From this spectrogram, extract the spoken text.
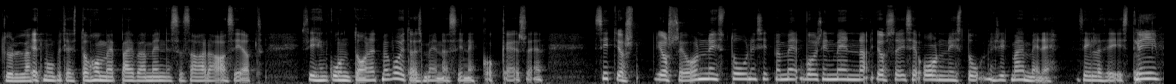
Kyllä. että mun pitäisi tuohon päivään mennessä saada asiat siihen kuntoon, että me voitaisiin mennä sinne kokeeseen. Sitten jos, jos se onnistuu, niin sitten mä voisin mennä. Jos ei se onnistu, niin sitten mä en mene. Sillä siisti. Niin,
